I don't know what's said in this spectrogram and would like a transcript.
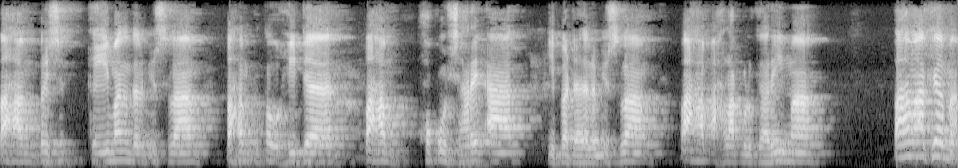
paham prinsip keimanan dalam Islam, paham ketauhidan, paham hukum syariat, ibadah dalam Islam, paham akhlakul karimah, paham agama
